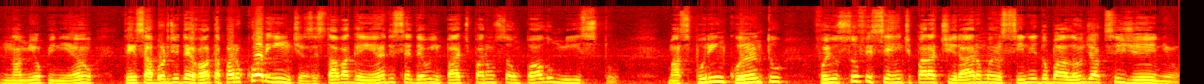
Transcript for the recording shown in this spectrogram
na minha opinião, tem sabor de derrota para o Corinthians. Estava ganhando e cedeu o empate para um São Paulo misto. Mas por enquanto foi o suficiente para tirar o Mancini do balão de oxigênio.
